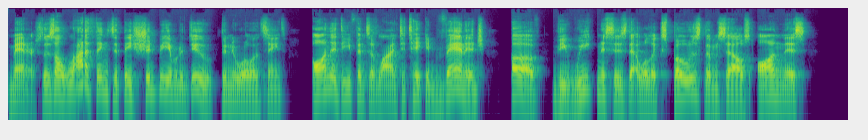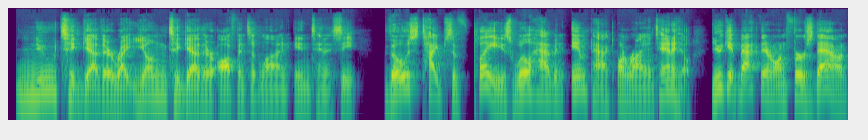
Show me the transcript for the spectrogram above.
manner. So there's a lot of things that they should be able to do, the New Orleans Saints, on the defensive line to take advantage of the weaknesses that will expose themselves on this new together, right, young together offensive line in Tennessee those types of plays will have an impact on Ryan Tannehill. You get back there on first down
